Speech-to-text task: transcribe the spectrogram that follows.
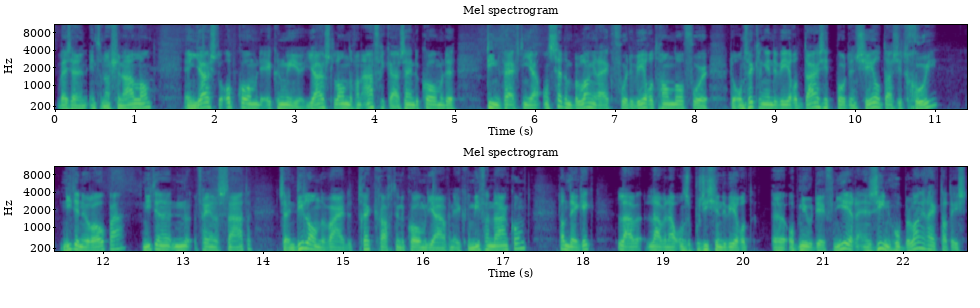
wij zijn een internationaal land... en juist de opkomende economieën, juist landen van Afrika... zijn de komende 10, 15 jaar ontzettend belangrijk voor de wereldhandel... voor de ontwikkeling in de wereld. Daar zit potentieel, daar zit groei. Niet in Europa, niet in de Verenigde Staten. Het zijn die landen waar de trekkracht in de komende jaren van de economie vandaan komt. Dan denk ik, laten we, laten we nou onze positie in de wereld uh, opnieuw definiëren... en zien hoe belangrijk dat is.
